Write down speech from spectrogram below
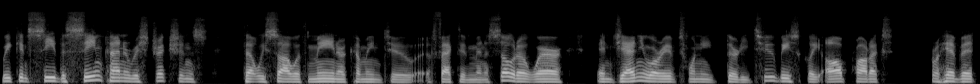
we can see the same kind of restrictions that we saw with Maine are coming to effect in Minnesota, where in January of 2032, basically all products prohibit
